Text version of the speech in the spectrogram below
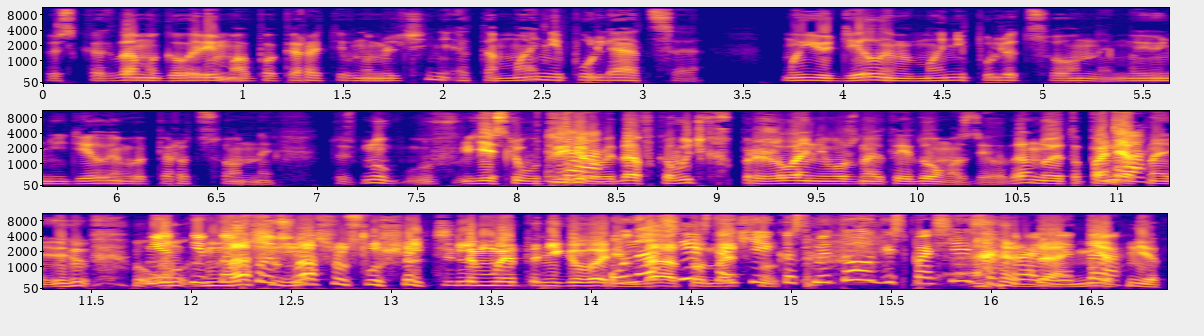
То есть, когда мы говорим об оперативном лечении, это манипуляция – мы ее делаем в манипуляционной, мы ее не делаем в операционной. То есть, ну, если утрировать, да. да, в кавычках, при желании можно это и дома сделать, да, но это понятно. Да. Нет, нашим, нашим слушателям мы это не говорим. У нас да, есть такие начнут... косметологи, спаси и сохрани. да, нет, нет.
